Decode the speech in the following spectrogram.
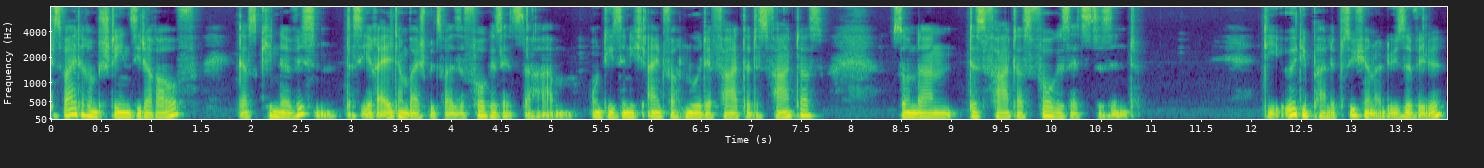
Des Weiteren bestehen sie darauf, dass Kinder wissen, dass ihre Eltern beispielsweise Vorgesetzte haben und diese nicht einfach nur der Vater des Vaters, sondern des Vaters Vorgesetzte sind. Die ödipale Psychoanalyse will,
